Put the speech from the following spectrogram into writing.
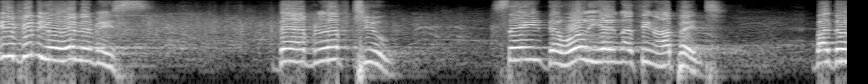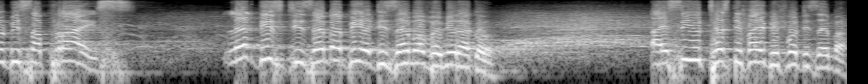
Even your enemies, they have left you saying the whole year nothing happened. But they'll be surprised. Let this December be a December of a miracle. I see you testify before December.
